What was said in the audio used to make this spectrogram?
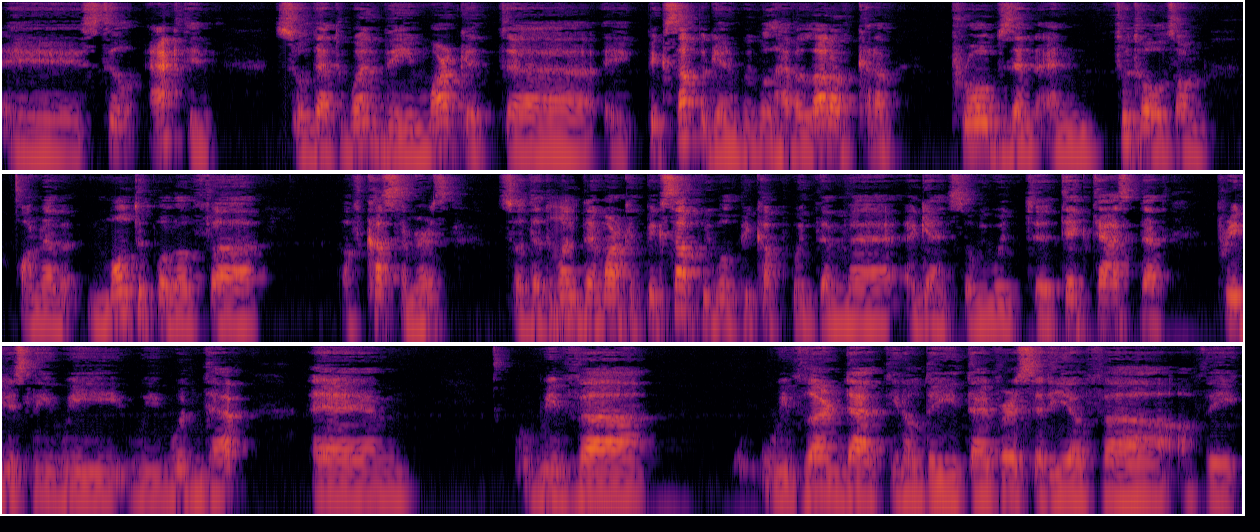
uh, still active so that when the market uh, picks up again, we will have a lot of kind of probes and, and footholds on on a multiple of uh, of customers, so that when the market picks up, we will pick up with them uh, again. So we would uh, take tasks that previously we we wouldn't have. Um, we've uh, we've learned that you know the diversity of uh, of the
